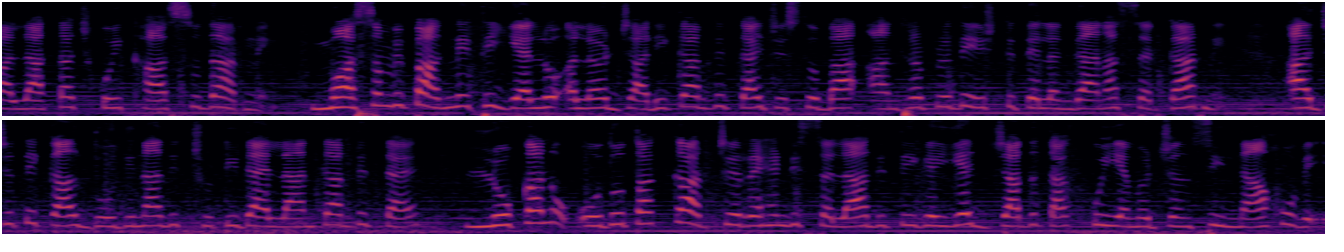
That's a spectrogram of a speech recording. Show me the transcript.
ਹਾਲਾਤਾਂ 'ਚ ਕੋਈ ਖਾਸ ਸੁਧਾਰ ਨਹੀਂ। ਮੌਸਮ ਵਿਭਾਗ ਨੇ ਇੱਥੇ ਯੈਲੋ ਅਲਰਟ ਜਾਰੀ ਕਰ ਦਿੱਤਾ ਹੈ, ਜਿਸ ਤੋਂ ਬਾਅਦ ਆਂਧਰਾ ਪ੍ਰਦੇਸ਼ ਤੇ ਤੇਲੰਗਾਨਾ ਸਰਕਾਰ ਨੇ ਅੱਜ ਤੇ ਕੱਲ ਦੋ ਦਿਨਾਂ ਦੀ ਛੁੱਟੀ ਦਾ ਐਲਾਨ ਕਰ ਦਿੱਤਾ ਹੈ। ਲੋਕਾਂ ਨੂੰ ਉਦੋਂ ਤੱਕ ਘਰ 'ਚ ਰਹਿਣ ਦੀ ਸਲਾਹ ਦਿੱਤੀ ਗਈ ਹੈ, ਜਦ ਤੱਕ ਕੋਈ ਐਮਰਜੈਂਸੀ ਨਾ ਹੋਵੇ।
